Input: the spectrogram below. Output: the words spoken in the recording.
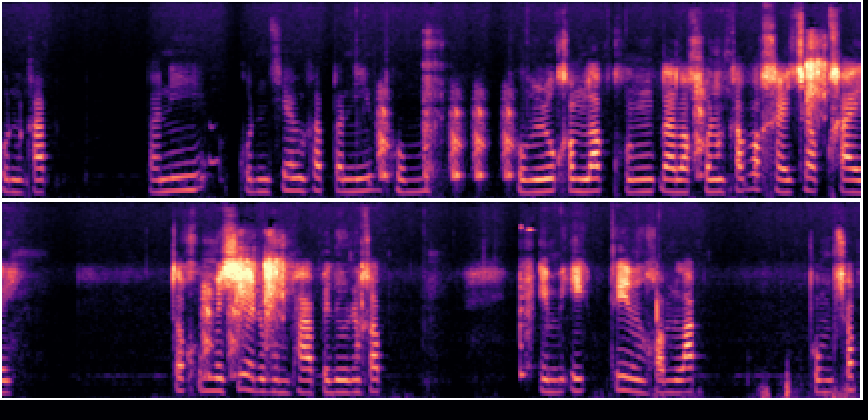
คุณครับ ตอนนี้คุณเชื่อไหมครับ ตอนนี้ผมผมรู้ความลับของแต่ละคนครับ ว่าใครชอบใคร ถ้าคุณไม่เชื่อเดี๋ยวผมพาไปดูนะครับ MX ที่เป็นความรัก ผมชอบ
